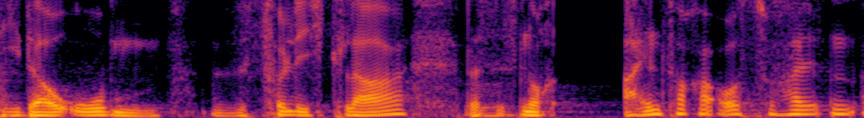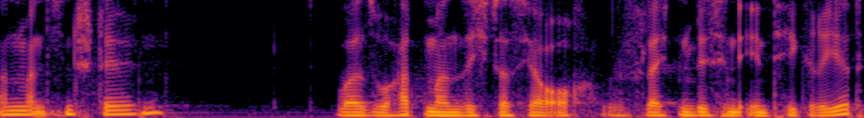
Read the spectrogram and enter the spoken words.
die da oben, völlig klar, das ist noch einfacher auszuhalten an manchen Stellen, weil so hat man sich das ja auch vielleicht ein bisschen integriert,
